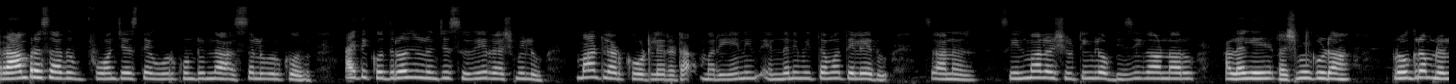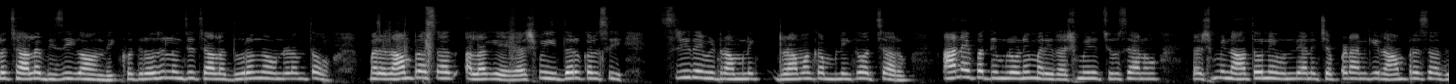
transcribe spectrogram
రామ్ ప్రసాద్ ఫోన్ చేస్తే ఊరుకుంటుందా? అస్సలు ఊరుకోదు. అయితే కొద్ది రోజుల నుంచి సుధీర్ రష్మిలు మాట్లాడుకోవట్లేరట. మరి ఏ ఎంత ఎందు నిమిత్తమో తెలియదు. తాను సినిమాలో షూటింగ్లో బిజీగా ఉన్నారు. అలాగే రష్మి కూడా ప్రోగ్రాంలలో చాలా బిజీగా ఉంది. కొద్ది రోజుల నుంచి చాలా దూరంగా ఉండడంతో మరి రామ్ ప్రసాద్ అలాగే రష్మి ఇద్దరు కలిసి శ్రీదేవి డ్రామని డ్రామా కంపెనీకి వచ్చారు. ఆ నేపథ్యంలోనే మరి రష్మిని చూశాను. రష్మి నాతోనే ఉంది అని చెప్పడానికి రామ్ ప్రసాద్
